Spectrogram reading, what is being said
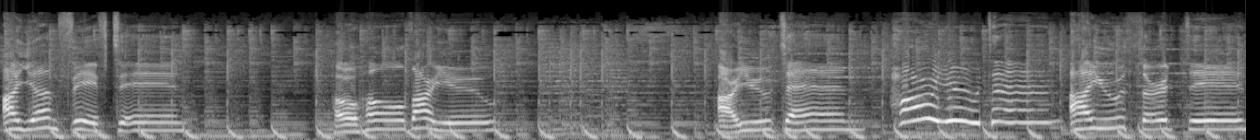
I am 15. How old are you? Are you 10? Are you ten? Are you 13?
